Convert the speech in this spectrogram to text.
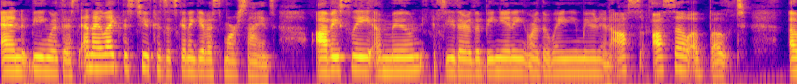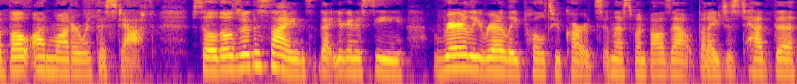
and being with us. And I like this too because it's going to give us more signs. Obviously, a moon, it's either the beginning or the waning moon, and also, also a boat, a boat on water with a staff. So those are the signs that you're going to see. Rarely, rarely pull two cards unless one falls out, but I just had the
